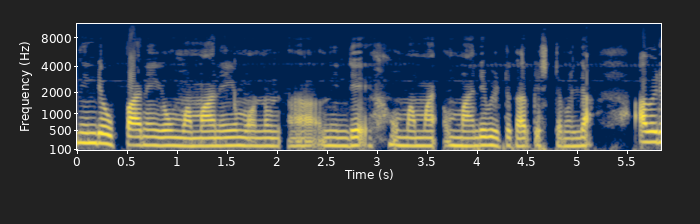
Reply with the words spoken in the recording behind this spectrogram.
നിന്റെ ഉപ്പാനെയും ഉമ്മമ്മാനെയും ഒന്നും നിന്റെ ഉമ്മമ്മ ഉമ്മാന്റെ വീട്ടുകാർക്ക് ഇഷ്ടമില്ല. അവർ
